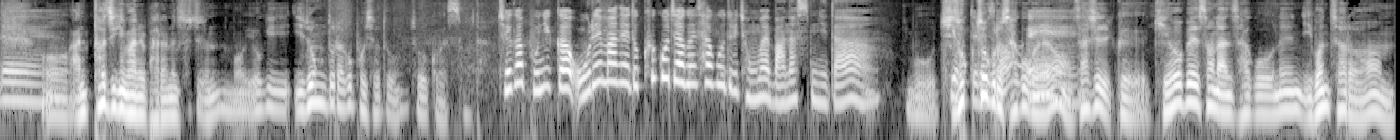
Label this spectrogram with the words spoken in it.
네. 어, 안 터지기만을 바라는 수준. 뭐 여기 이 정도라고 보셔도 좋을 것 같습니다. 제가 보니까 올해만 해도 크고 작은 사고들이 정말 많았습니다. 뭐 지속적으로 기업들에서? 사고가요. 예. 사실 그 기업에서 난 사고는 이번처럼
